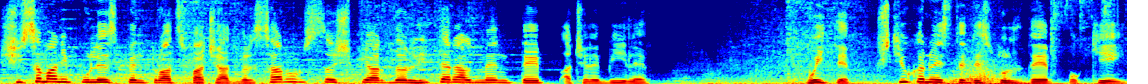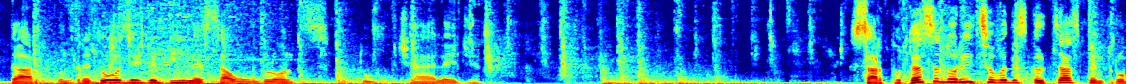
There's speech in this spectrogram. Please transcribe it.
și să manipulezi pentru a-ți face adversarul să-și piardă literalmente acele bile. Uite, știu că nu este destul de ok, dar între 20 de bile sau un glonț, tu ce ai alege? S-ar putea să doriți să vă descălțați pentru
